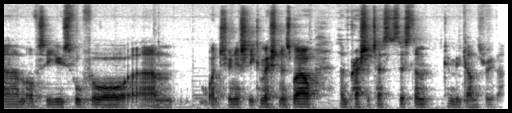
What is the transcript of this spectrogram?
um, obviously useful for um, once you initially commission as well, and pressure test system can be done through that.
